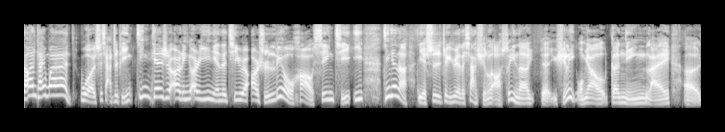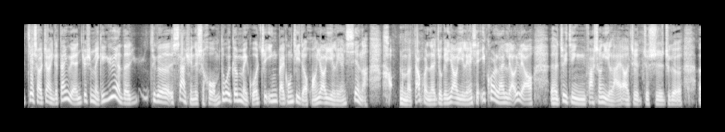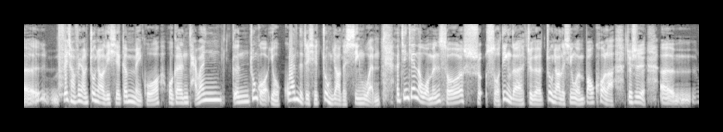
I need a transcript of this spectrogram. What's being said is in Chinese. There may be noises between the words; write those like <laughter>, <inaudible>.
早安，台湾！我是夏志平。今天是二零二一年的七月二十六号，星期一。今天呢，也是这个月的下旬了啊，所以呢，呃，循例我们要跟您来呃介绍这样一个单元，就是每个月的这个下旬的时候，我们都会跟美国之音白宫记者黄耀毅连线啊。好，那么待会儿呢，就跟耀毅连线一块儿来聊一聊，呃，最近发生以来啊，这就是这个呃非常非常重要的一些跟美国。或跟台湾、跟中国有关的这些重要的新闻。那今天呢，我们所锁锁定的这个重要的新闻，包括了就是呃，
